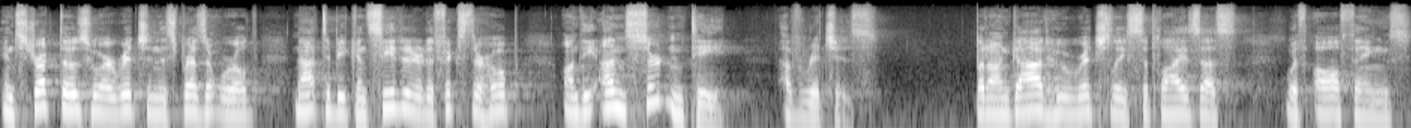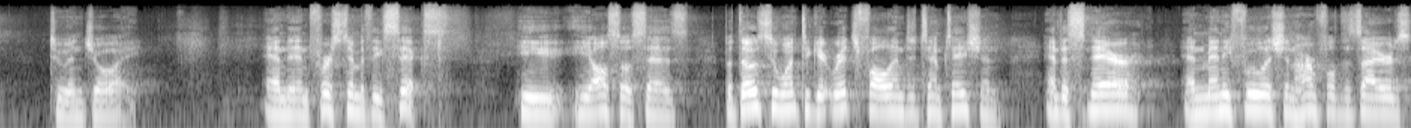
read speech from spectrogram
"Instruct those who are rich in this present world not to be conceited or to fix their hope on the uncertainty of riches, but on God who richly supplies us with all things to enjoy. And in 1 Timothy 6, he, he also says, But those who want to get rich fall into temptation and a snare, and many foolish and harmful desires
